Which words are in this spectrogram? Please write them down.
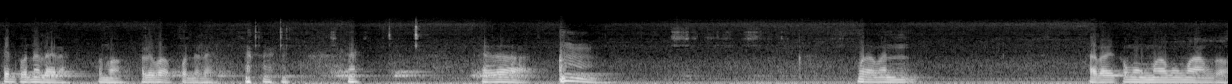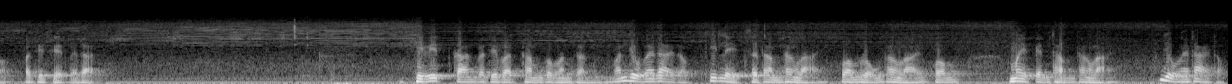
เป็นผลอะไรล่ะคุณหมอเขาเรียกว่าผลอะไรแล้วก็เมื่อมัน อะไรก็มงมามงมามก็ปฏิเสธไม่ได้ ชีวิตการปฏิบัติธรรมก็เหมือนกัน มันอยู่ไม่ได้หรอกกิเลสธรรมทั้งหลาย ความหลงทั้งหลาย ความไม่เป็นธรรมทั้งหลาย อยู่ไม่ได้หรอก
